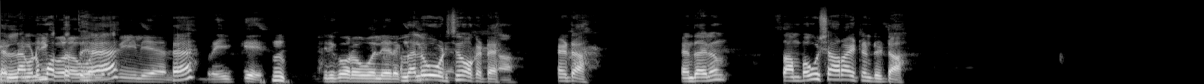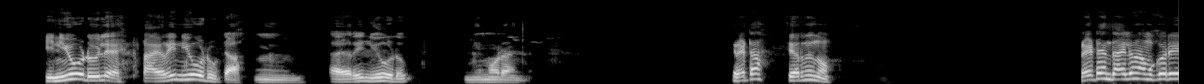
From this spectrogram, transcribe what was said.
എല്ലാം കൂടെ ഇത്തിരി മൊത്തത്തിൽ, ഉം. ഇത്തിരി കുറവ് പോലെ എന്തായാലും ഓടിച്ചു നോക്കട്ടെ. ഏട്ടാ എന്തായാലും സംഭവം ഉഷാറായിട്ടുണ്ട് കേട്ടാ ഇനിയും ഓടും അല്ലേ ടയർ ഇനിയും ഓടും കേട്ടാ ടയർ ഇനിയും ഓടും. ഇനി മോഡാണ് ഏട്ടാ ചേർന്നിന്നോ എന്തായാലും നമുക്കൊരു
